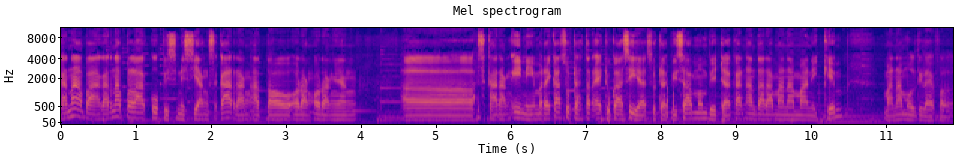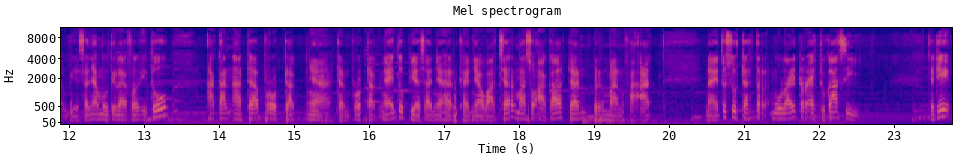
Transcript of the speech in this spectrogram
Karena apa? Karena pelaku bisnis yang sekarang atau orang-orang yang uh, sekarang ini mereka sudah teredukasi ya, sudah bisa membedakan antara mana money game, mana multi level. Biasanya multi level itu akan ada produknya dan produknya itu biasanya harganya wajar, masuk akal dan bermanfaat. Nah, itu sudah ter, mulai teredukasi. Jadi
